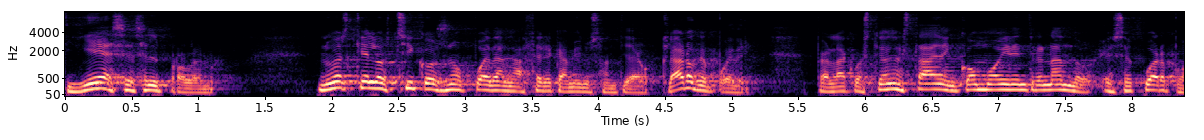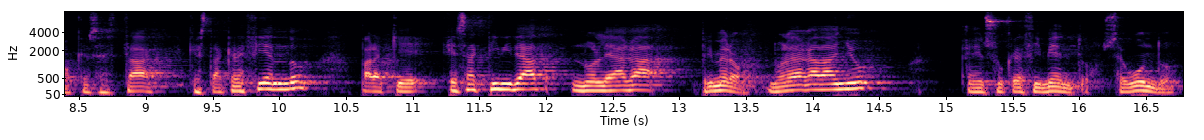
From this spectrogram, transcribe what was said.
Y ese es el problema. No es que los chicos no puedan hacer el Camino Santiago, claro que pueden, pero la cuestión está en cómo ir entrenando ese cuerpo que, se está, que está creciendo para que esa actividad no le haga, primero, no le haga daño en su crecimiento. Segundo,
